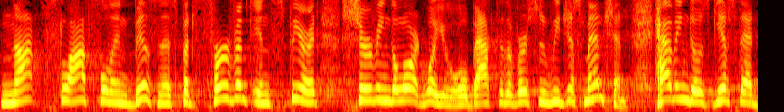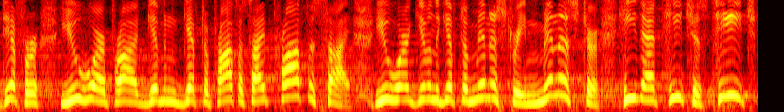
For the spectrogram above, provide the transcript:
Not slothful in business, but fervent in spirit, serving the Lord. Well, you go back to the verses we just mentioned. Having those gifts that differ, you who are given the gift of prophesy, prophesy. You who are given the gift of ministry, minister. He that teaches, teach.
